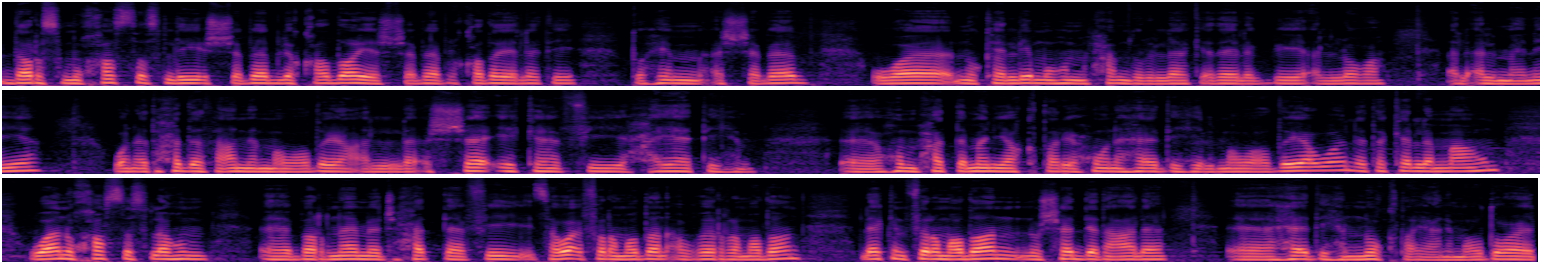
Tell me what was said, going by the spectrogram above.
درس مخصص للشباب لقضايا الشباب القضايا التي تهم الشباب ونكلمهم الحمد لله كذلك باللغة الألمانية ونتحدث عن المواضيع الشائكة في حياتهم. هم حتى من يقترحون هذه المواضيع ونتكلم معهم ونخصص لهم آه، برنامج حتى في سواء في رمضان أو غير رمضان لكن في رمضان نشدد على آه، هذه النقطة يعني موضوع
